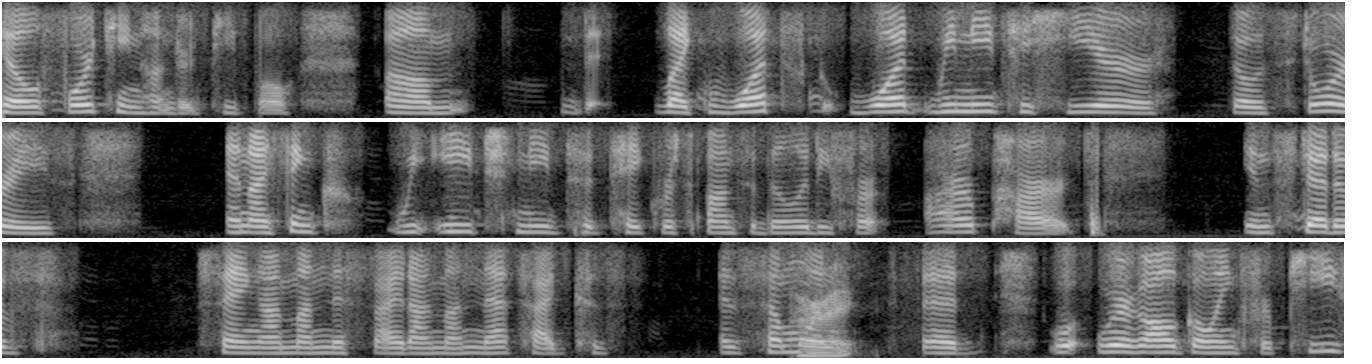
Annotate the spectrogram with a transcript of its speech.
kill 1,400 people. Um, th- like what's what we need to hear those stories, and I think we each need to take responsibility for our part instead of saying I'm on this side, I'm on that side, because as someone right. said, we're all going for peace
